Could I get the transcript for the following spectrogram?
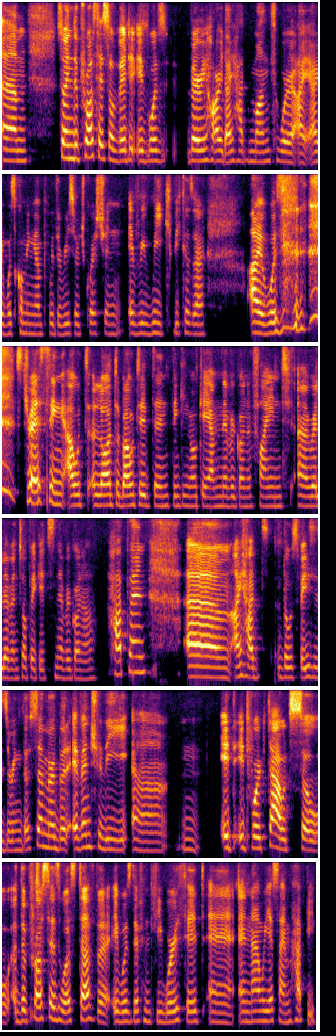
Um, so in the process of it, it was very hard. I had months where I, I was coming up with a research question every week because I, I was stressing out a lot about it and thinking, okay, I'm never going to find a relevant topic. It's never going to happen. Um, I had those phases during the summer, but eventually uh, it, it worked out. So the process was tough, but it was definitely worth it. And, and now, yes, I'm happy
